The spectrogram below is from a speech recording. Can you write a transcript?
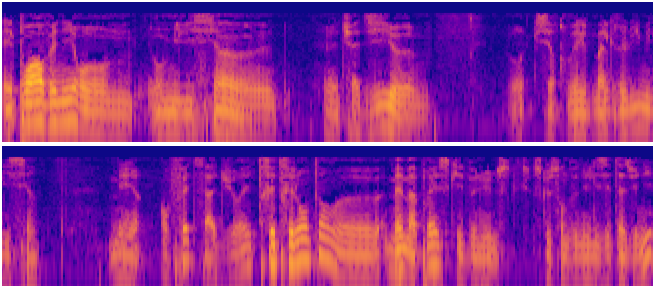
et pour en revenir aux, aux miliciens, tu as dit, qui s'est retrouvé malgré lui milicien. Mais en fait, ça a duré très très longtemps, euh, même après ce, qui est devenu, ce que sont devenus les États-Unis.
